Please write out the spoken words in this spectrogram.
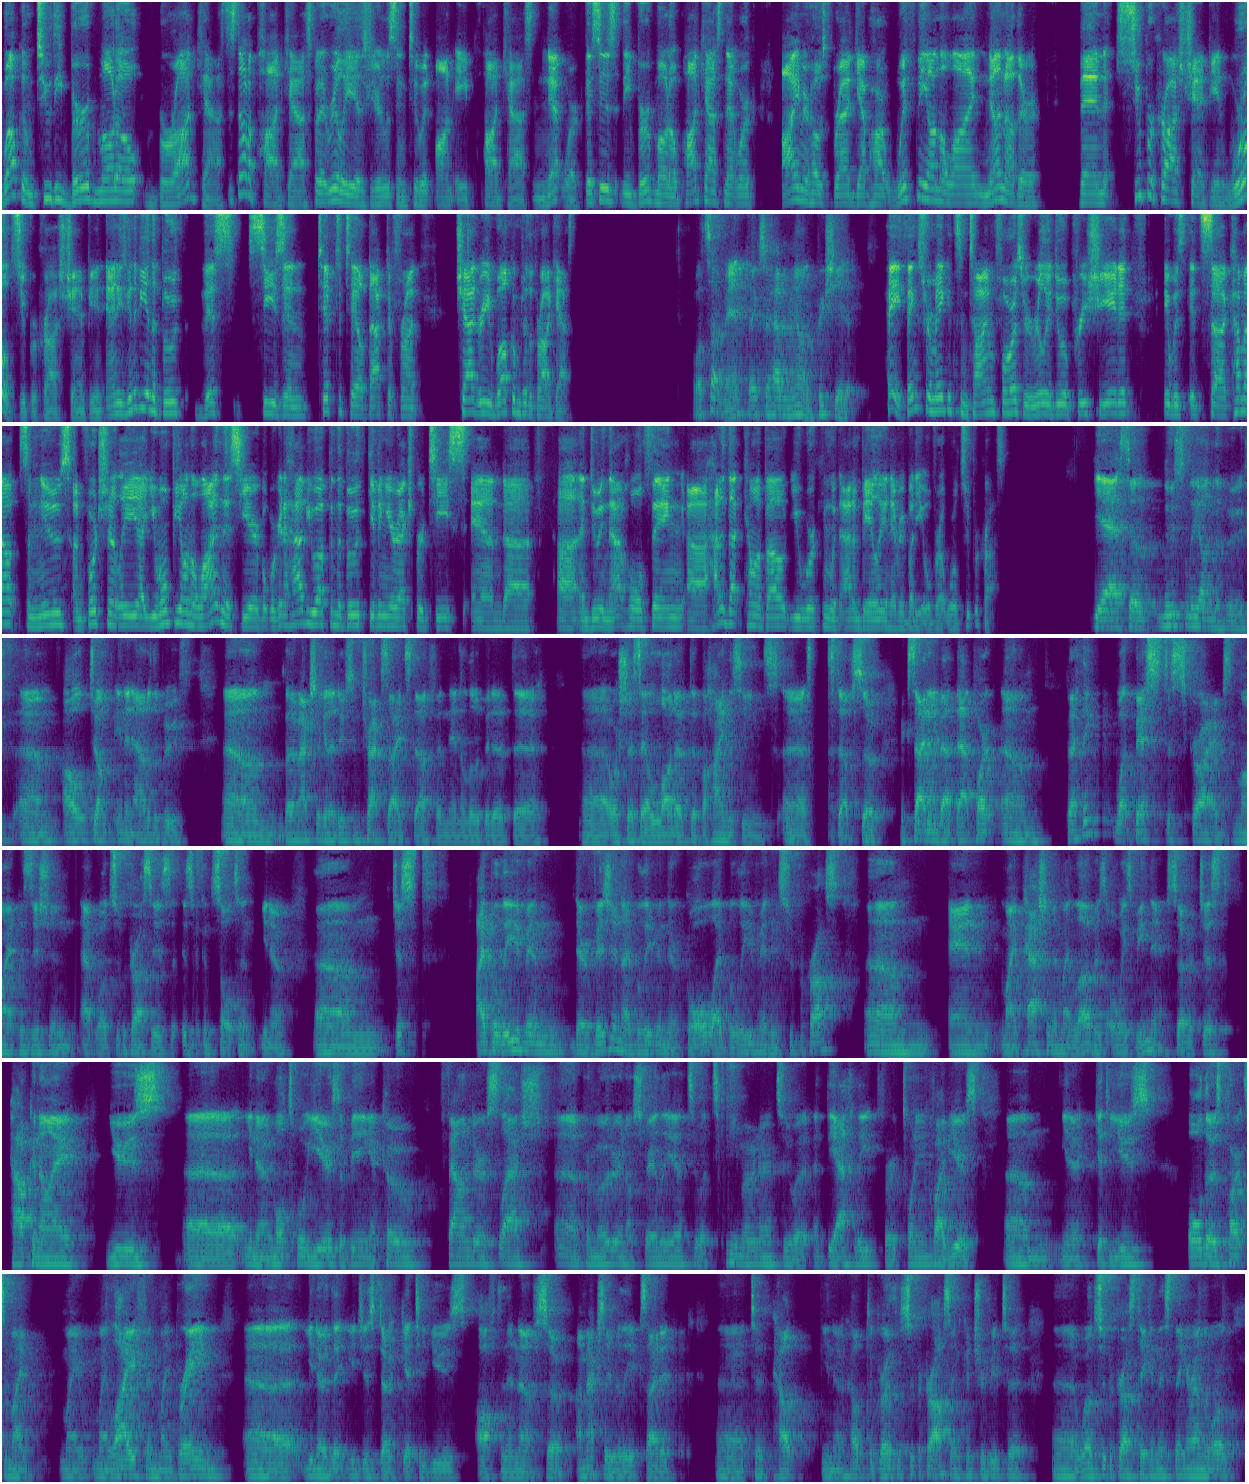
Welcome to the Vurb Moto broadcast. It's not a podcast, but it really is. You're listening to it on a podcast network. This is the Vurb Moto podcast network. I am your host, Brad Gebhart. With me on the line, none other than Supercross champion, world Supercross champion, and he's going to be in the booth this season, tip to tail, back to front. Chad Reed, welcome to the podcast. What's up, man? Thanks for having me on. Appreciate it. Hey, thanks for making some time for us. We really do appreciate it it was it's uh, come out some news. Unfortunately, uh, you won't be on the line this year, but we're going to have you up in the booth giving your expertise and uh, uh, and doing that whole thing. Uh, how did that come about? You working with Adam Bailey and everybody over at World Supercross? Yeah, so loosely on the booth. Um, I'll jump in and out of the booth, um, but I'm actually going to do some trackside stuff and then a little bit of the uh, or should I say, a lot of the behind the scenes uh, stuff. So excited about that part. Um, but I think what best describes my position at World Supercross is is a consultant. You know, um, just I believe in their vision. I believe in their goal. I believe in Supercross, um, and my passion and my love has always been there. So just how can I use uh, you know multiple years of being a co founder slash uh, promoter in Australia to a team owner to a, the athlete for 25 years. Um, you know, get to use all those parts of my my my life and my brain. Uh, you know that you just don't get to use often enough. So I'm actually really excited uh, to help you know help the growth of Supercross and contribute to uh, World Supercross taking this thing around the world.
